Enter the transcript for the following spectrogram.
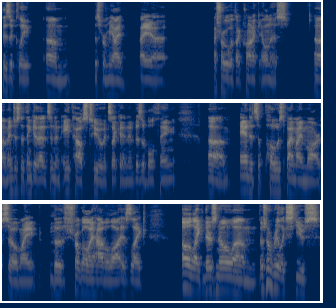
physically. Um, this for me, I I uh, I struggle with like chronic illness, um, and just to think of that it's in an eighth house too. It's like an invisible thing, um, and it's opposed by my Mars. So my the struggle I have a lot is like, oh, like there's no um, there's no real excuse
